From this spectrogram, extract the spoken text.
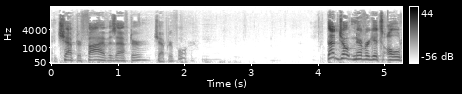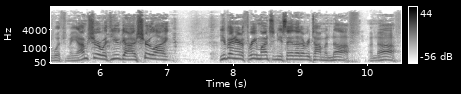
And chapter 5 is after chapter 4. That joke never gets old with me. I'm sure with you guys, you're like, you've been here three months and you say that every time. Enough, enough.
